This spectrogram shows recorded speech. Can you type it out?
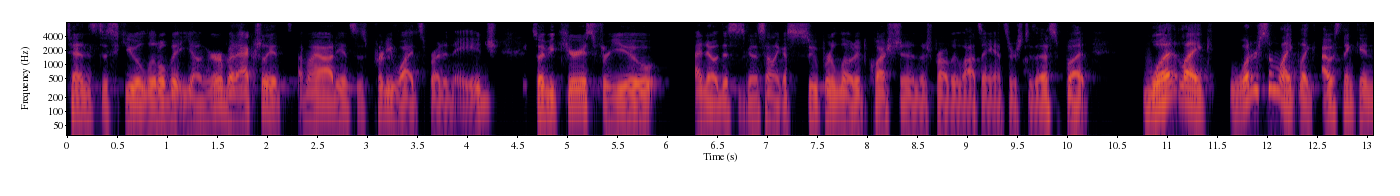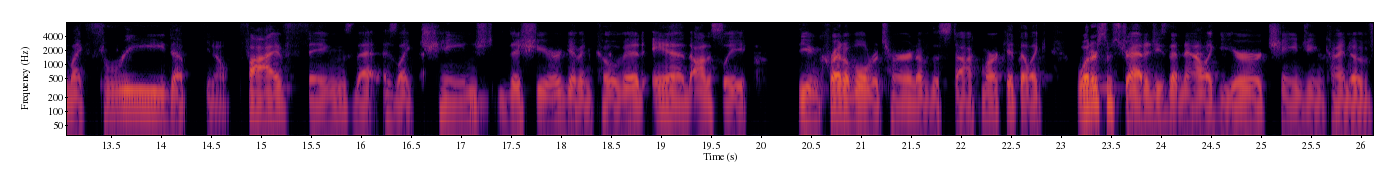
tends to skew a little bit younger, but actually, my audience is pretty widespread in age. So, I'd be curious for you. I know this is going to sound like a super loaded question, and there's probably lots of answers to this, but what like what are some like like I was thinking like three to you know five things that has like changed this year given COVID, and honestly the incredible return of the stock market that like what are some strategies that now like you're changing kind of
